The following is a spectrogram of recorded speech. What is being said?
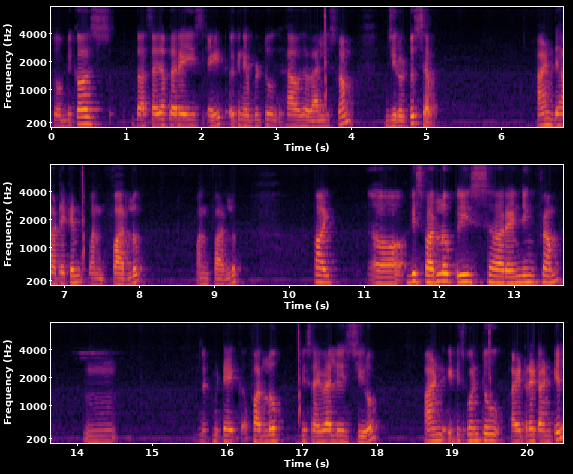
So because the size of the array is 8 you can able to have the values from 0 to 7 and they have taken one for loop one for loop. Uh, uh, this for loop is uh, ranging from um, let me take for loop this i value is 0 and it is going to iterate until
